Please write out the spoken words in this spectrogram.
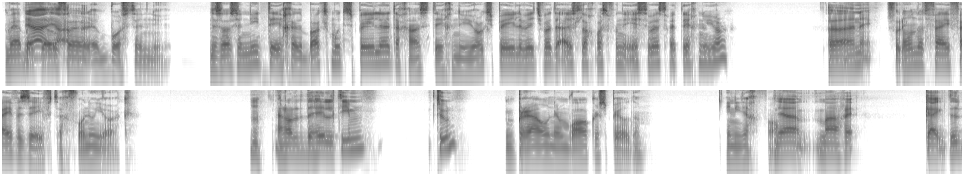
We hebben Ja, het over eh, Boston nu. Dus als ze niet tegen de Bucks moeten spelen, dan gaan ze tegen New York spelen. Weet je wat de uitslag was van de eerste wedstrijd tegen New York? Eh, nee, sorry. 105-75 voor New York. En hadden de hele team toen? Brown en Walker speelden. In ieder geval. Ja, maar kijk, dit,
